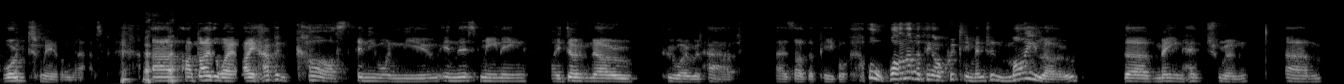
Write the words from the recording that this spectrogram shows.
quote me on that. Um, uh, by the way, I haven't cast anyone new in this, meaning I don't know who I would have as other people. Oh, one other thing I'll quickly mention Milo, the main henchman, um,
